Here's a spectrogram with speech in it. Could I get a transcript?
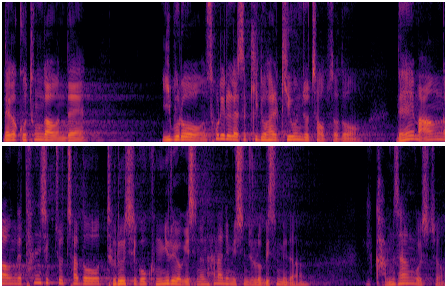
내가 고통 가운데 입으로 소리를 내서 기도할 기운조차 없어도 내 마음 가운데 탄식조차도 들으시고 긍휼히 여기시는 하나님이신 줄로 믿습니다. 감사한 것이죠.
